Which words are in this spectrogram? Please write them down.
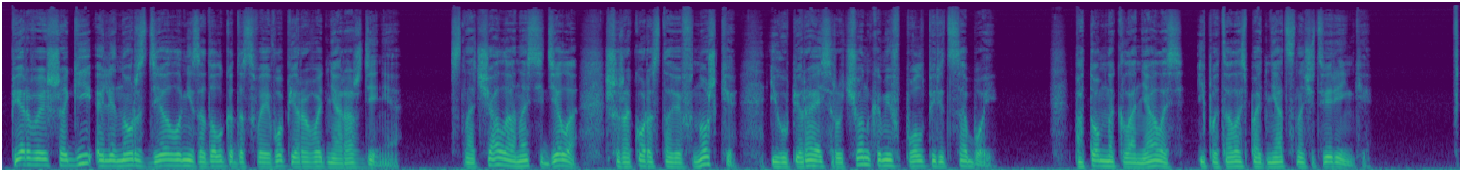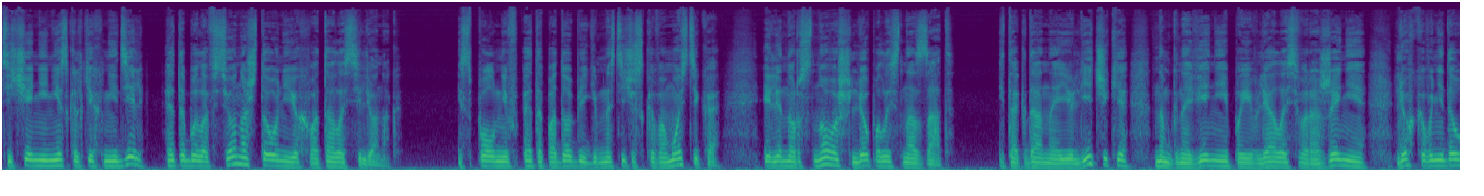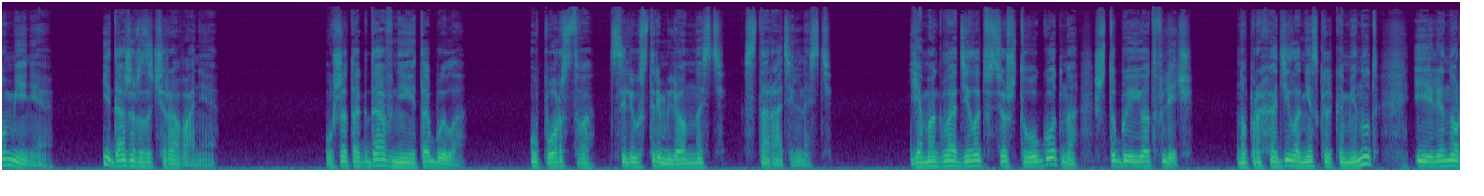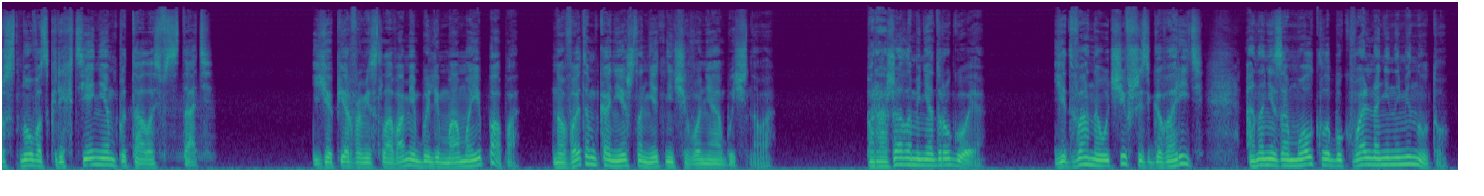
Первые шаги Эленор сделала незадолго до своего первого дня рождения – Сначала она сидела, широко расставив ножки и упираясь ручонками в пол перед собой. Потом наклонялась и пыталась подняться на четвереньки. В течение нескольких недель это было все, на что у нее хватало силенок. Исполнив это подобие гимнастического мостика, Эленор снова шлепалась назад, и тогда на ее личике на мгновение появлялось выражение легкого недоумения и даже разочарования. Уже тогда в ней это было – упорство, целеустремленность, старательность. Я могла делать все, что угодно, чтобы ее отвлечь, но проходило несколько минут, и Эленор снова с кряхтением пыталась встать. Ее первыми словами были «мама» и «папа», но в этом, конечно, нет ничего необычного. Поражало меня другое. Едва научившись говорить, она не замолкла буквально ни на минуту.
